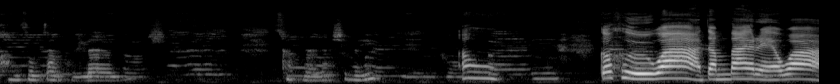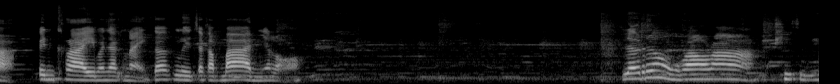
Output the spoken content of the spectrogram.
ความทรงจำของน้ำกลับมาแล้วใช่ไหมเอ้า ก็คือว่าจำได้แล้วว่าเป็นใครมาจากไหนก็เลยจะกลับบ้านเนี่ยเหรอ แล้วเรื่องของเราล่ะ พี่จะไม่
